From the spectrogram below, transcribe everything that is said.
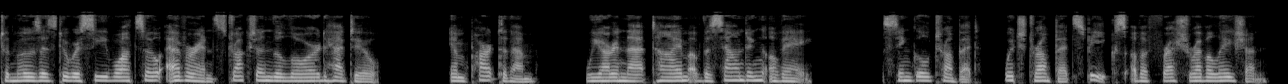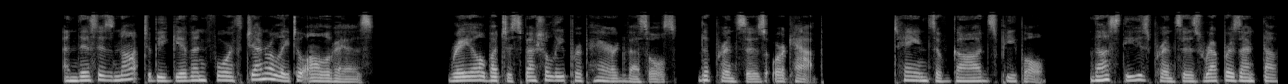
to Moses to receive whatsoever instruction the Lord had to impart to them. We are in that time of the sounding of a single trumpet, which trumpet speaks of a fresh revelation. And this is not to be given forth generally to all of his rail but to specially prepared vessels, the princes or cap taints of God's people. Thus these princes represent the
